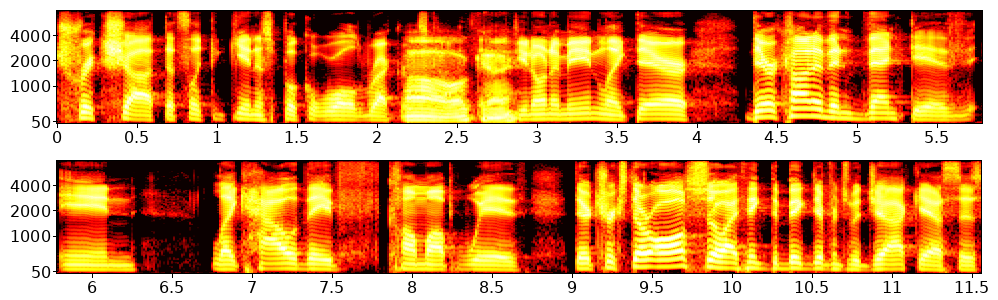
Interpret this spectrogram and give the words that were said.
trick shot that's like a Guinness Book of World Records? Oh, okay. Do you know what I mean? Like they're they're kind of inventive in like how they've come up with their tricks. They're also, I think, the big difference with Jackass is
